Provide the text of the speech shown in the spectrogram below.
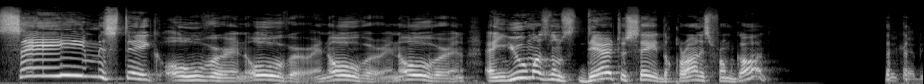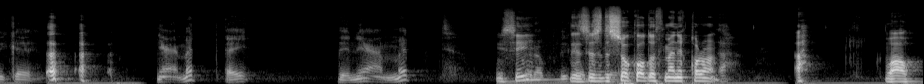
Same mistake over and over and over and over and and you Muslims dare to say the Quran is from God? بك بكاهن نعمة أي بنعمة You see, ربك this is the بكاهن. so-called Uthmanic Quran. Ah, wow.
